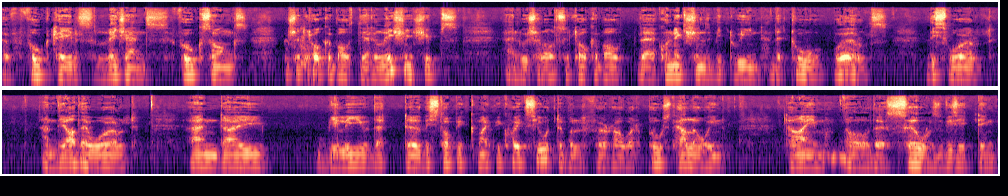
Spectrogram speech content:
of folk tales, legends, folk songs. We shall talk about the relationships and we shall also talk about the connections between the two worlds, this world and the other world. And I believe that uh, this topic might be quite suitable for our post-Halloween time or the souls visiting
